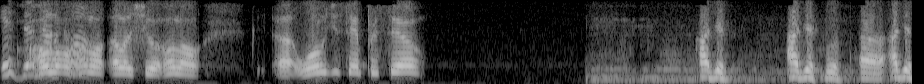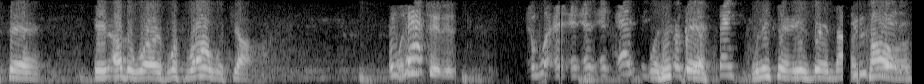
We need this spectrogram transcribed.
is there hold not on, a cause. Hold on, hold on, sure, hold on. Uh, what was you saying, Priscilla? I just, I just was, uh, I just said, in other words, what's wrong with y'all? When he said it, and, what, and, and, and actually, when he said, thank you. when he said, is there not You a cause?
